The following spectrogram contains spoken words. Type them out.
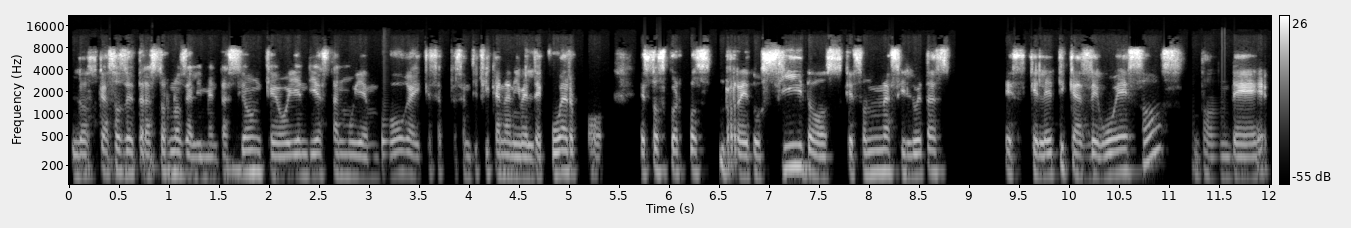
los casos de trastornos de alimentación que hoy en día están muy en boga y que se presentifican a nivel de cuerpo. Estos cuerpos reducidos, que son unas siluetas esqueléticas de huesos, donde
